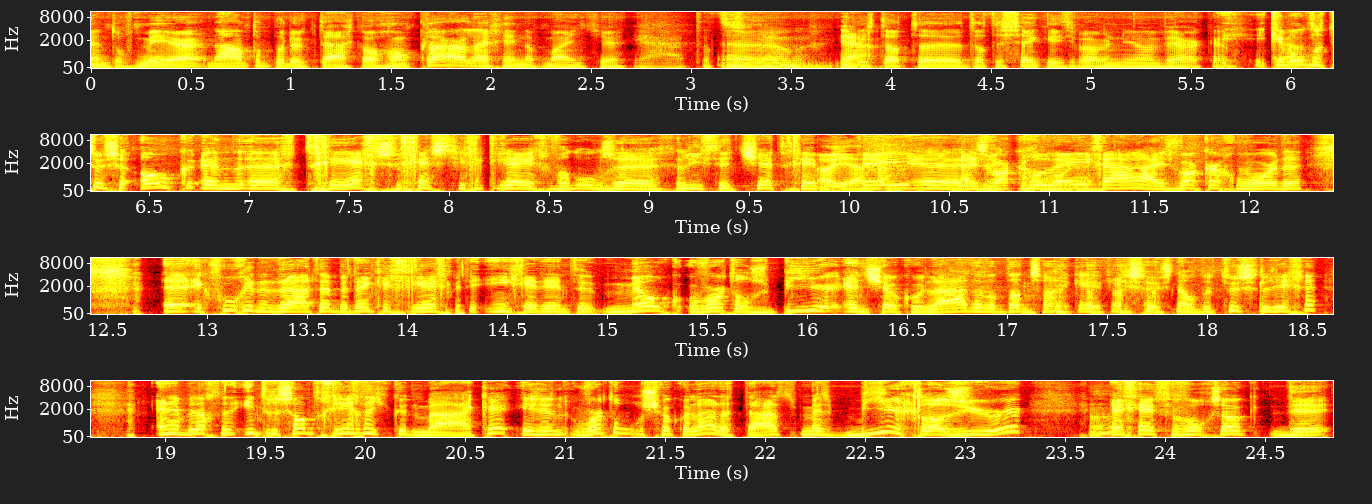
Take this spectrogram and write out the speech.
80% of meer een aantal producten eigenlijk al gewoon klaarleggen in dat mandje. Ja, dat is Ehm, geweldig. Ja. Dus dat, eh, dat is zeker iets waar we nu aan werken. Ik heb ondertussen ook een eh gerechtssuggestie gekregen van onze geliefde ChatGPT Oh ja. eh, Hij is wakker collega. Hij is wakker geworden. Eh, ik vroeg inderdaad, hè, bedenk een gerecht met de ingrediënten melk, wortels, bier en chocolade. Want dat zag ik even zo snel ertussen liggen. En hij bedacht een interessant gerecht dat je kunt maken. Is een wortel chocoladetaart met bierglazuur. En geeft vervolgens ook de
